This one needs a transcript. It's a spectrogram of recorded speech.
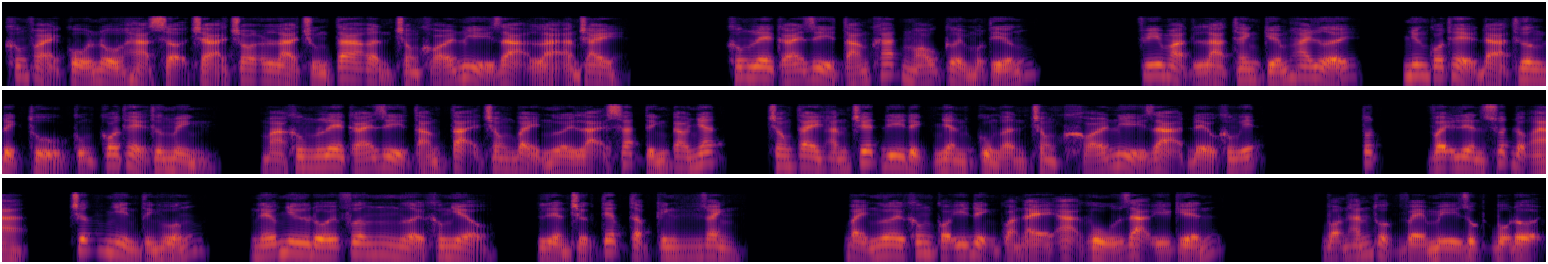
không phải cổ nộ hạ sợ trả cho là chúng ta ẩn trong khói nỉ dạ là ăn chay. Không lê cái gì tám khát máu cười một tiếng. Phi mặt là thanh kiếm hai lưỡi, nhưng có thể đả thương địch thủ cũng có thể thương mình, mà không lê cái gì tám tại trong bảy người lại sát tính cao nhất, trong tay hắn chết đi địch nhân cùng ẩn trong khói nỉ dạ đều không ít tốt, vậy liền xuất động à trước nhìn tình huống, nếu như đối phương người không nhiều liền trực tiếp tập kinh doanh. Bảy người không có ý định quản này ạ à gù dạ ý kiến. Bọn hắn thuộc về mỹ dục bộ đội.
